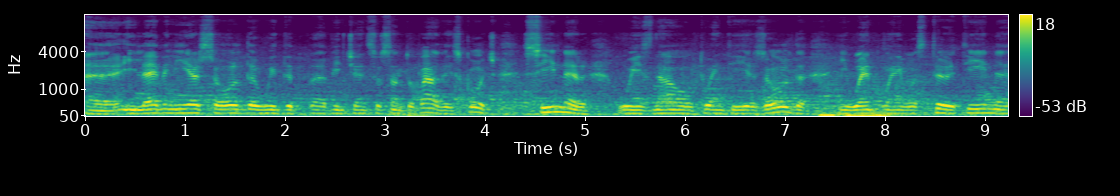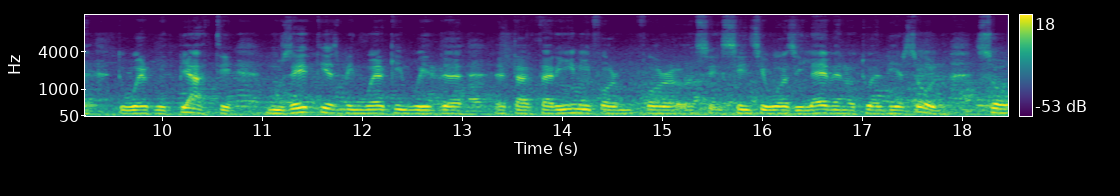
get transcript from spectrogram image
11 years old with uh, Vincenzo Santopadre, his coach. Sinner, who is now 20 years old, he went when he was 13 uh, to work with Piatti. Musetti has been working with uh, uh, Tartarini for, for uh, si- since he was 11 or 12 years old. So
